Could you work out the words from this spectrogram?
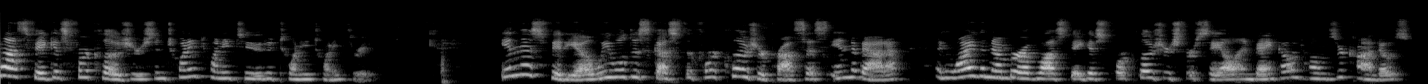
Las Vegas foreclosures in 2022 to 2023. In this video, we will discuss the foreclosure process in Nevada and why the number of Las Vegas foreclosures for sale and bank-owned homes or condos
